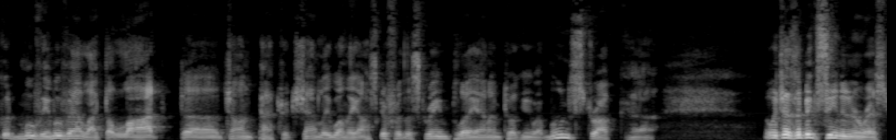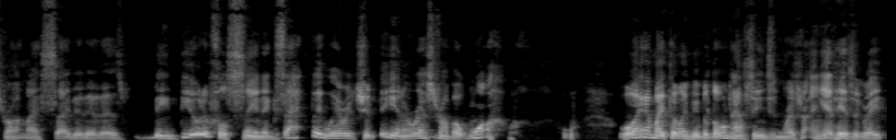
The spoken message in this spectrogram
good movie, movie I liked a lot. Uh, John Patrick Shanley won the Oscar for the screenplay, and I'm talking about Moonstruck, uh, which has a big scene in a restaurant. I cited it as being beautiful scene, exactly where it should be in a restaurant. But why, why am I telling people don't have scenes in restaurant? And yet here's a great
